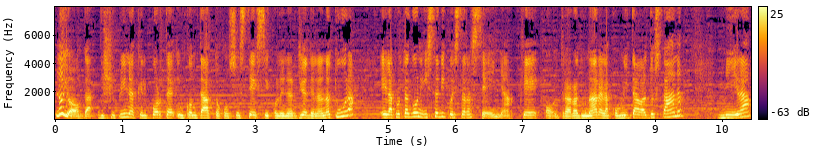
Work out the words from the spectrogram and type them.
Lo yoga, disciplina che riporta in contatto con se stessi e con l'energia della natura, è la protagonista di questa rassegna che, oltre a radunare la comunità valdostana, mira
